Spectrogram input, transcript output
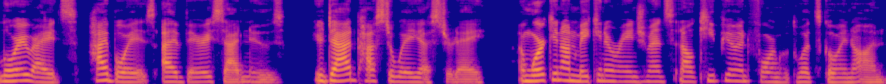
Lori writes, "Hi boys, I have very sad news. Your dad passed away yesterday. I'm working on making arrangements and I'll keep you informed with what's going on.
